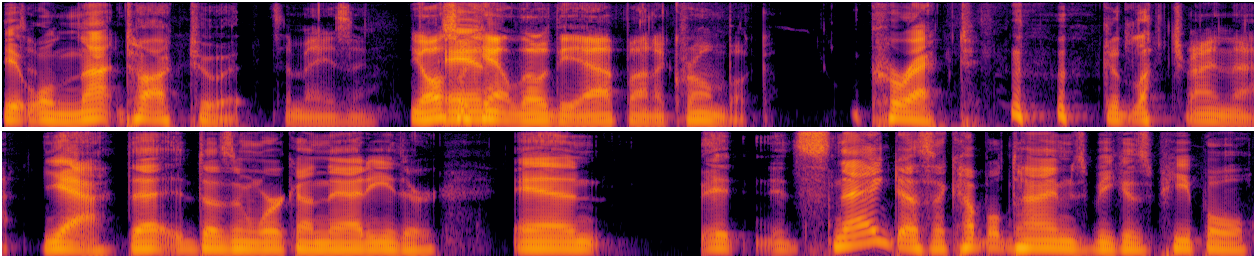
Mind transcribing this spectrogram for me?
It will not talk to it. It's amazing. You also And- can't load the app on a Chromebook. Correct. Good luck trying that. Yeah, that it doesn't work on that either. And it it snagged us a couple times because people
